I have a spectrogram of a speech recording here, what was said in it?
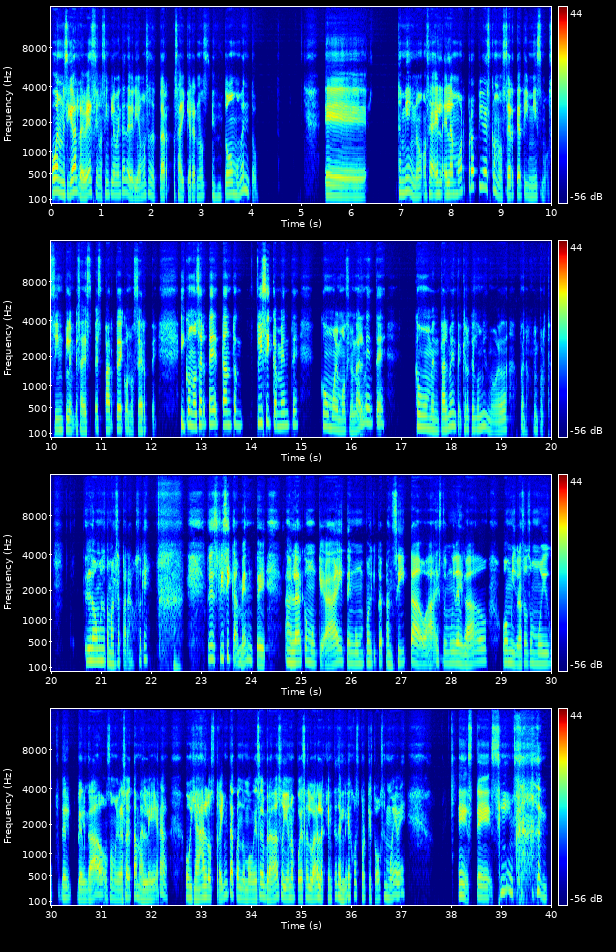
O bueno, ni siquiera al revés, sino simplemente deberíamos aceptar, o sea, y querernos en todo momento. Eh, también, ¿no? O sea, el, el amor propio es conocerte a ti mismo, simple, o sea, es, es parte de conocerte. Y conocerte tanto físicamente como emocionalmente, como mentalmente, creo que es lo mismo, ¿verdad? Bueno, no importa. Lo vamos a tomar separados, ¿ok? Entonces, físicamente, hablar como que, ay, tengo un poquito de pancita, o ay, estoy muy delgado, o mis brazos son muy del- delgados, o mi brazo de tamalera, o ya a los 30 cuando mueves el brazo, ya no puedes saludar a la gente de lejos porque todo se mueve. Este, sí,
